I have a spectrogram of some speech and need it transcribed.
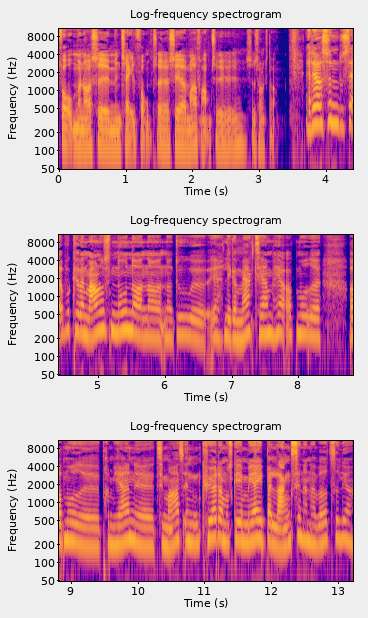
form, men også øh, mental form. Så jeg ser meget frem til sæsonstart. Er det også sådan, du ser på Kevin Magnussen nu, når, når, når du øh, ja, lægger mærke til ham her op mod, øh, op mod øh, premieren øh, til marts? En kører, der måske er mere i balance, end han har været tidligere?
